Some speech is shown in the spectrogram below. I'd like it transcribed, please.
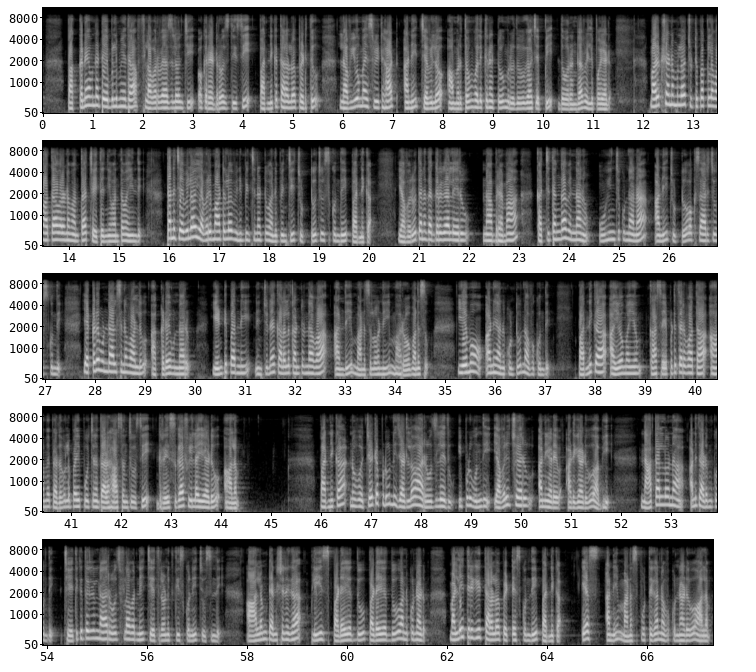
పక్కనే ఉన్న టేబుల్ మీద ఫ్లవర్ వ్యాజ్లోంచి ఒక రెడ్ రోజ్ తీసి పర్ణిక తలలో పెడుతూ love you my sweetheart అని చెవిలో అమృతం ఒలికినట్టు మృదువుగా చెప్పి దూరంగా వెళ్ళిపోయాడు. మరుక్షణంలో చుట్టుపక్కల వాతావరణం అంతా చైతన్యవంతం అయింది తన చెవిలో ఎవరి మాటలో వినిపించినట్టు అనిపించి చుట్టూ చూసుకుంది పర్ణిక. ఎవరూ తన దగ్గరగా లేరు. నా భ్రమ ఖచ్చితంగా విన్నాను. ఊహించుకున్నానా? అని చుట్టూ ఒకసారి చూసుకుంది. ఎక్కడ ఉండాల్సిన వాళ్ళు అక్కడే ఉన్నారు. ఏంటి పర్ని నించునే కలలు కంటున్నావా? అంది మనసులోని మరో మనసు. ఏమో అని అనుకుంటూ నవ్వుకుంది. పర్ణిక అయోమయం. కాసేపటి తర్వాత ఆమె పెదవులపై పూచిన దరహాసం చూసి గ్రేస్గా ఫీల్ అయ్యాడు ఆలం. పర్ణిక నువ్వు వచ్చేటప్పుడు నీ జడలో ఆ రోజు లేదు. ఇప్పుడు ఉంది. ఎవరిచ్చారు? అని అడే అడిగాడు అభి. నా తల్లోనా? అని తడుముకుంది. చేతికి తగిలిన రోజ్ ఫ్లవర్ని చేతిలోనికి తీసుకొని చూసింది. ఆలం టెన్షన్గా ప్లీజ్ పడేయొద్దు పడేయొద్దు అనుకున్నాడు. మళ్ళీ తిరిగి తలలో పెట్టేసుకుంది పర్ణిక. ఎస్ అని మనస్ఫూర్తిగా నవ్వుకున్నాడు ఆలం.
